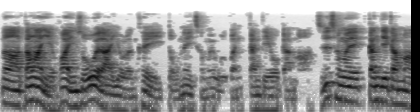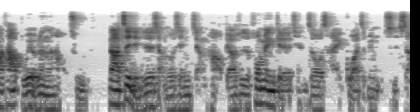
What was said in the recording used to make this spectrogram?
那当然也欢迎说未来有人可以抖内成为我的干干爹或干妈，只是成为干爹干妈，他不会有任何好处。那这一点就是想说先讲好，不要就是后面给了钱之后才过来这边五十三。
